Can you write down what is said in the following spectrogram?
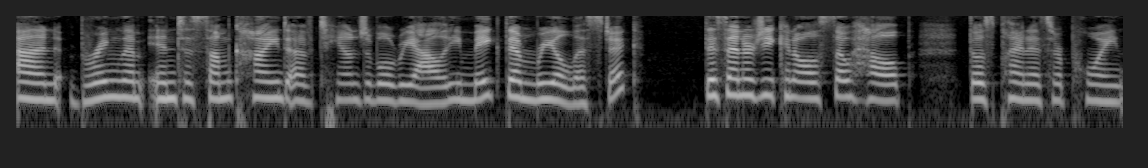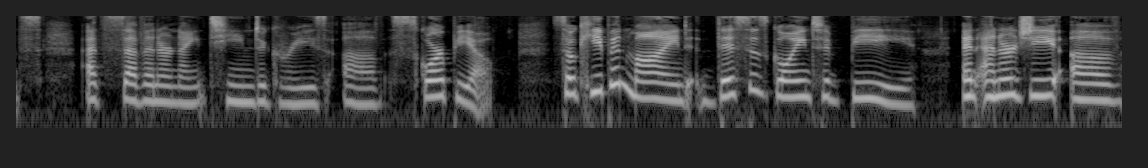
and bring them into some kind of tangible reality, make them realistic. This energy can also help those planets or points at 7 or 19 degrees of Scorpio. So keep in mind, this is going to be an energy of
